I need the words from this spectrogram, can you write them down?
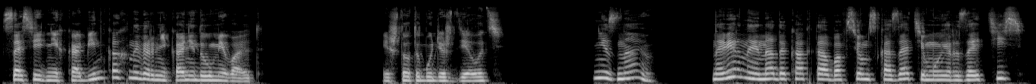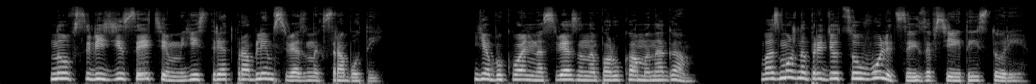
В соседних кабинках наверняка недоумевают. «И что ты будешь делать?» «Не знаю. Наверное, надо как-то обо всем сказать ему и разойтись, но в связи с этим есть ряд проблем, связанных с работой. Я буквально связана по рукам и ногам. Возможно, придется уволиться из-за всей этой истории.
